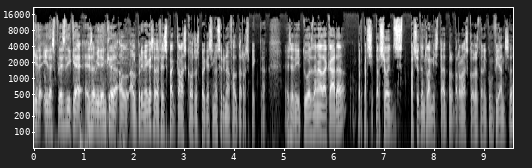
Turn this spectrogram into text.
i, de, I després dir que és evident que el, el primer que s'ha de fer és pactar les coses, perquè si no seria una falta de respecte. És a dir, tu has d'anar de cara, per, per, per, això ets, per això tens l'amistat, per parlar les coses, tenir confiança,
